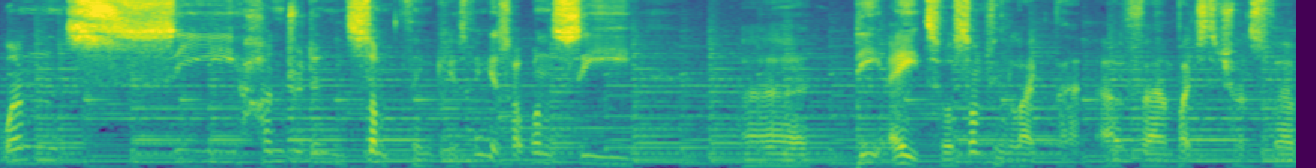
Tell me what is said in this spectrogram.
one C hundred and something. I think it's like one C uh, D8 or something like that of um, bytes to transfer.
